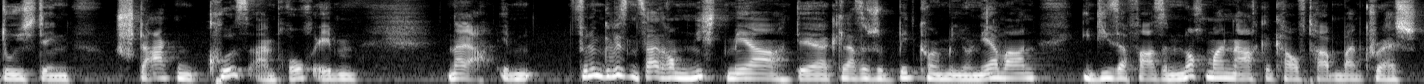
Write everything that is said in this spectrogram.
durch den starken Kurseinbruch eben, naja, eben für einen gewissen Zeitraum nicht mehr der klassische Bitcoin-Millionär waren, in dieser Phase nochmal nachgekauft haben beim Crash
